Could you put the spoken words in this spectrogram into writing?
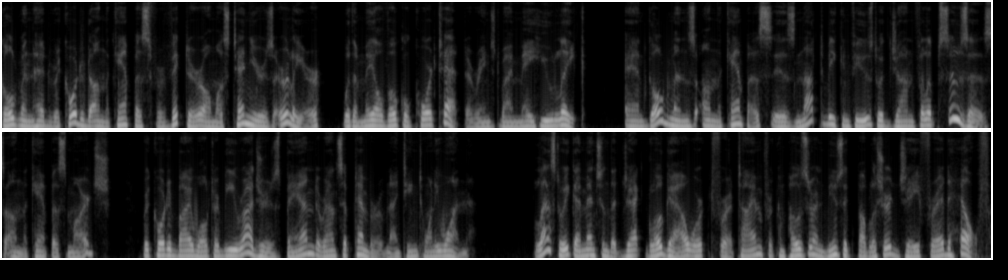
Goldman had recorded On the Campus for Victor almost 10 years earlier with a male vocal quartet arranged by Mayhew Lake. And Goldman's On the Campus is not to be confused with John Philip Sousa's On the Campus March, recorded by Walter B. Rogers' band around September of 1921. Last week I mentioned that Jack Glogau worked for a time for composer and music publisher J. Fred Helf,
